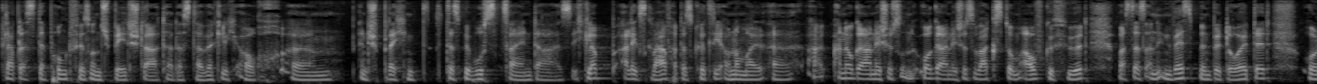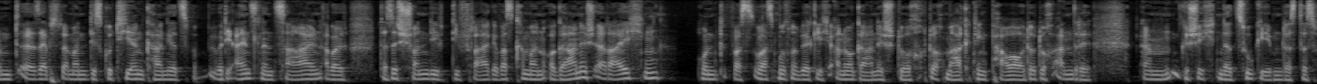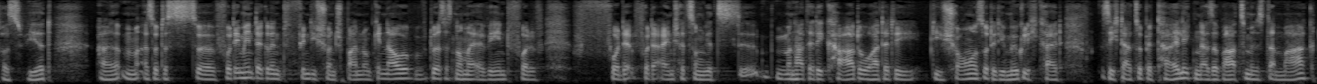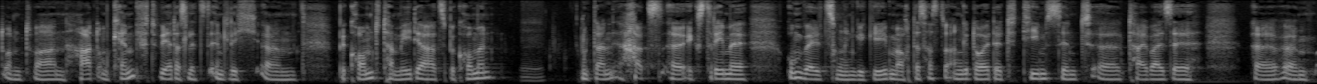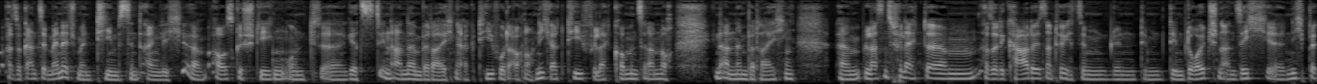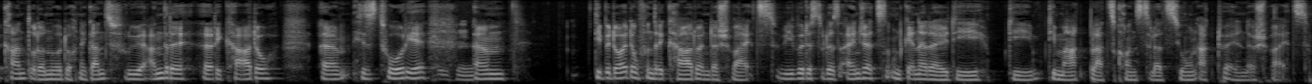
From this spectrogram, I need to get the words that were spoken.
glaube, das ist der Punkt für so einen Spätstarter, dass da wirklich auch ähm, entsprechend das Bewusstsein da ist. Ich glaube, Alex Graf hat das kürzlich auch nochmal äh, anorganisches und organisches Wachstum aufgeführt, was das an Investment bedeutet. Und äh, selbst wenn man diskutieren kann jetzt über die einzelnen Zahlen, aber das ist schon die, die Frage, was kann man organisch erreichen und was, was muss man wirklich anorganisch durch, durch Marketing Power oder durch andere ähm, Geschichten dazugeben, dass das was wird. Ähm, also das äh, vor dem Hintergrund finde ich schon spannend. Und genau, du hast es nochmal erwähnt, vor, vor, der, vor der Einschätzung jetzt, äh, man hatte Ricardo, hatte die, die Chance oder die Möglichkeit, sich da zu beteiligen, also war zumindest am Markt und waren hart umkämpft, wer das letztendlich ähm, bekommt. Tamedia hat es bekommen. Mhm. Und dann hat es äh, extreme Umwälzungen gegeben. Auch das hast du angedeutet. Teams sind äh, teilweise, äh, ähm, also ganze Management-Teams sind eigentlich äh, ausgestiegen und äh, jetzt in anderen Bereichen aktiv oder auch noch nicht aktiv. Vielleicht kommen sie dann noch in anderen Bereichen. Ähm, lass uns vielleicht, ähm, also Ricardo ist natürlich jetzt dem, dem, dem, dem Deutschen an sich äh, nicht bekannt oder nur durch eine ganz frühe andere äh, Ricardo-Historie. Ähm, mhm. Ähm, die Bedeutung von Ricardo in der Schweiz, wie würdest du das einschätzen und generell die, die, die Marktplatzkonstellation aktuell in der Schweiz?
